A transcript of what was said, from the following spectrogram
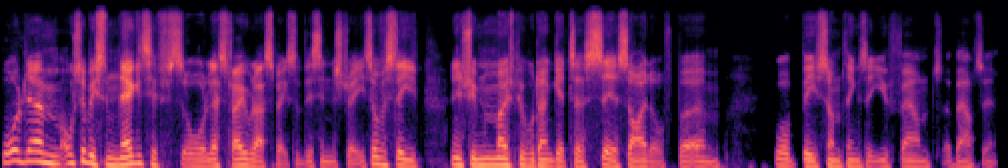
What would um, also be some negatives or less favorable aspects of this industry? It's obviously an industry most people don't get to see a side of, but um, what would be some things that you've found about it?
